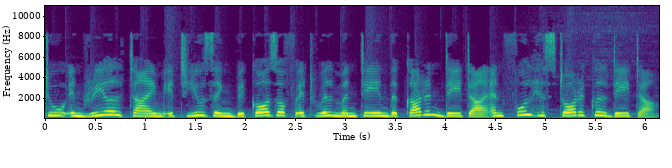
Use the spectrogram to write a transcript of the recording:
2 in real time it using because of it will maintain the current data and full historical data.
